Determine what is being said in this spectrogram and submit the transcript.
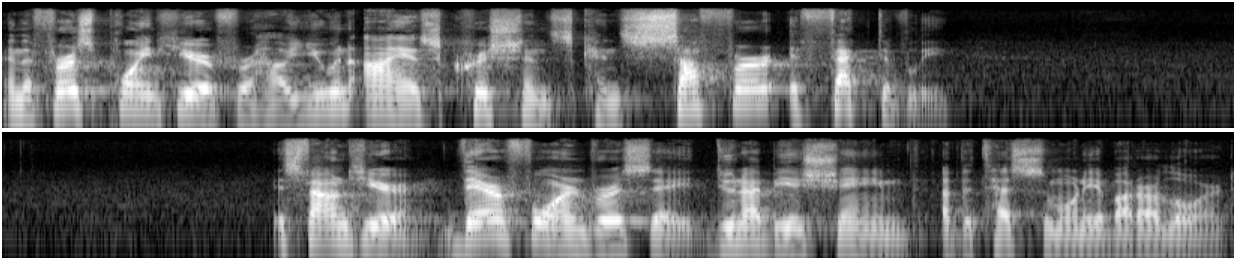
And the first point here for how you and I, as Christians, can suffer effectively is found here. Therefore, in verse 8, do not be ashamed of the testimony about our Lord.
